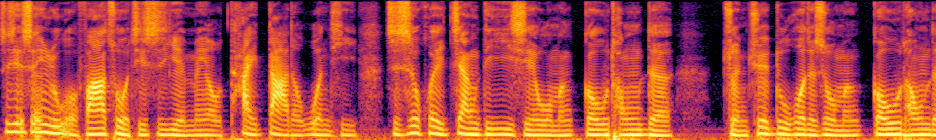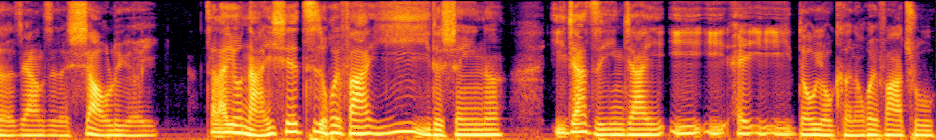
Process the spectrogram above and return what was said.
这些声音如果发错，其实也没有太大的问题，只是会降低一些我们沟通的准确度，或者是我们沟通的这样子的效率而已。再来，有哪一些字会发 e 的声音呢？一加子音加一，e e a e e 都有可能会发出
